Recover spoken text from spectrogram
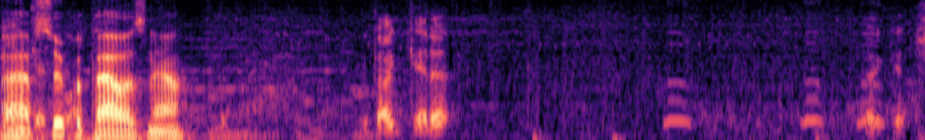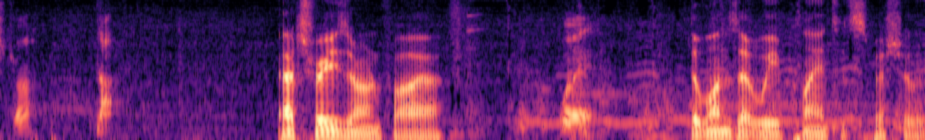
I have superpowers now. Go get it. Don't get struck. Nah. Our trees are on fire. Where? The ones that we planted specially.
